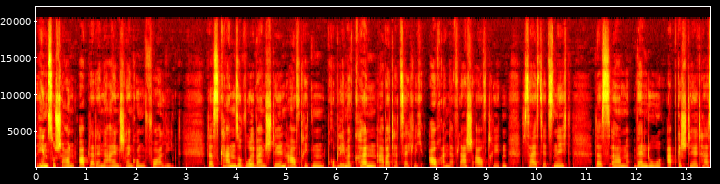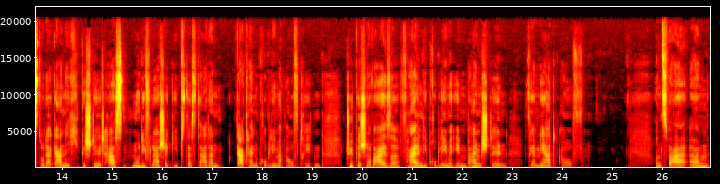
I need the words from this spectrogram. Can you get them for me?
hinzuschauen, ob da denn eine Einschränkung vorliegt. Das kann sowohl beim Stillen auftreten, Probleme können aber tatsächlich auch an der Flasche auftreten. Das heißt jetzt nicht, dass ähm, wenn du abgestillt hast oder gar nicht gestillt hast, nur die Flasche gibst, dass da dann gar keine Probleme auftreten. Typischerweise fallen die Probleme eben beim Stillen vermehrt auf. Und zwar ähm,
